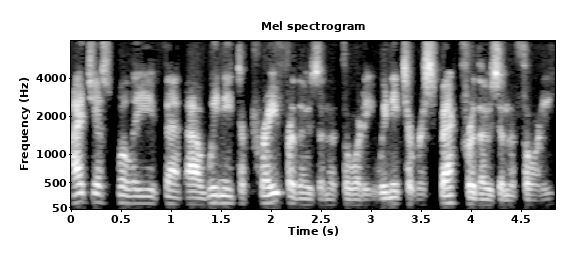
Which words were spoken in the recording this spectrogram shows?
I just believe that uh, we need to pray for those in authority. We need to respect for those in authority.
